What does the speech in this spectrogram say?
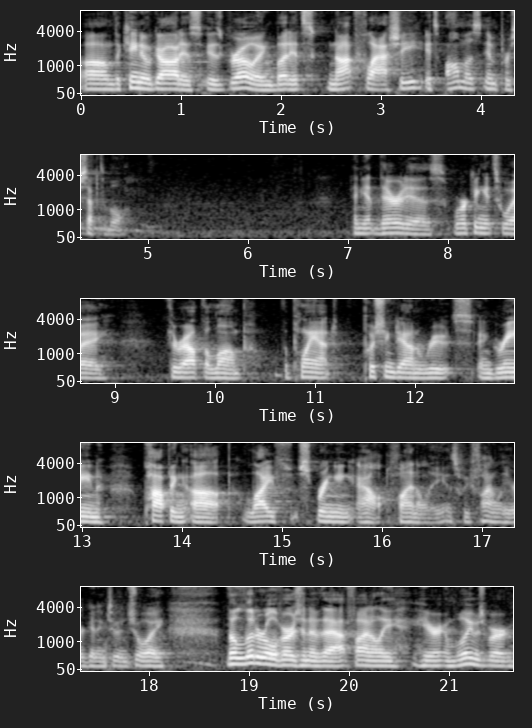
Um, the kingdom of God is, is growing, but it's not flashy, it's almost imperceptible. And yet, there it is, working its way throughout the lump, the plant pushing down roots, and green popping up, life springing out finally, as we finally are getting to enjoy the literal version of that finally here in Williamsburg.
